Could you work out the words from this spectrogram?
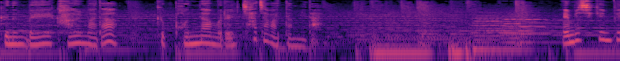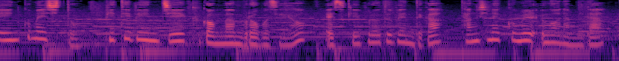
그는 매 가을마다 그 벚나무를 찾아왔답니다. MBC 캠페인 꿈의 시도, BTV인지 그것만 물어보세요. SK 브로드밴드가 당신의 꿈을 응원합니다.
